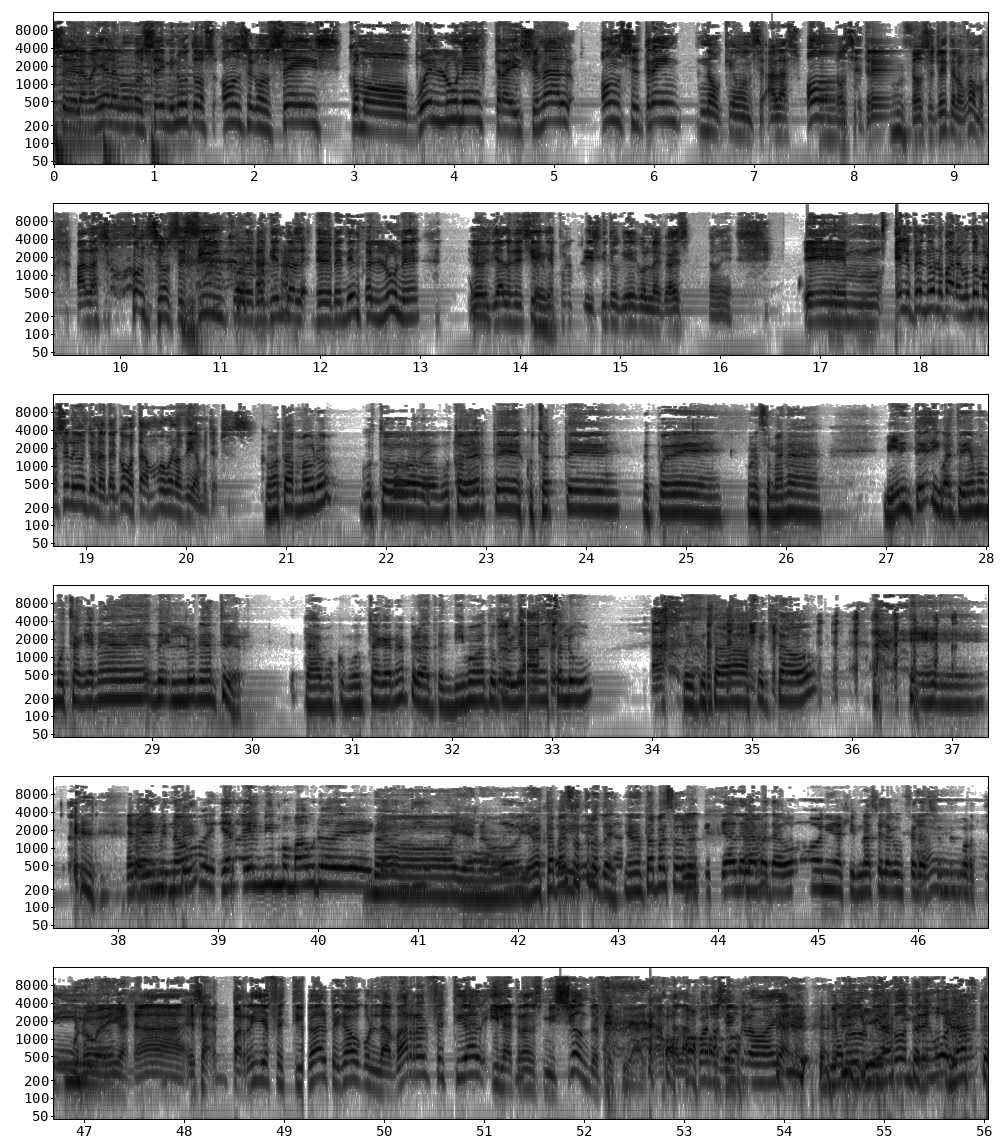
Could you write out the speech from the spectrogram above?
11 de la mañana con 6 minutos, 11 con 6, como buen lunes tradicional, 11.30, no, que 11, a las 11, 11.30 11, nos vamos, a las 11, 11.05, dependiendo, dependiendo del lunes, ya les decía que después el quedé con la cabeza también. Eh, el emprendedor no para con don Marcelo y don Jonathan. ¿Cómo están? Muy buenos días, muchachos. ¿Cómo estás, Mauro? Gusto, gusto verte, escucharte después de una semana bien. Igual teníamos muchas ganas del lunes anterior. Estábamos con muchas ganas, pero atendimos a tu problema de salud. Porque tú estabas afectado. Eh, ya, no es, no, ya no es el mismo Mauro de. No, ya no, ya no está para esos trotes. Ya no está para esos. El Festival de la ¿Ah? Patagonia, Gimnasia de la Confederación uh, Deportiva. No me digas nada. Esa parrilla festival pegado con la barra del festival y la transmisión del festival. Hasta las 4 o 5 de la mañana. Después dormir 2 3 horas.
